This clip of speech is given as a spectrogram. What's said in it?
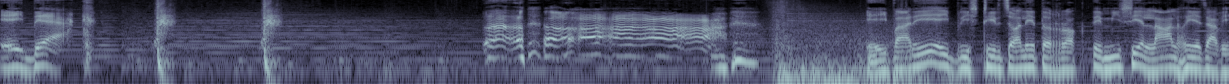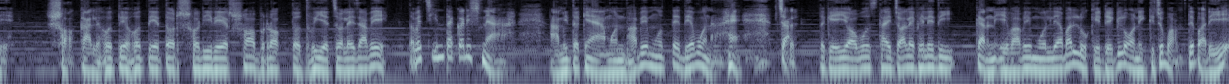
এই দেখ। এইবারে এই বৃষ্টির জলে তোর রক্তে মিশিয়ে লাল হয়ে যাবে। সকাল হতে হতে তোর শরীরের সব রক্ত ধুয়ে চলে যাবে। তবে চিন্তা করিস না আমি তোকে এমনভাবে মরতে দেব না। হ্যাঁ চল তোকে এই অবস্থায় জলে ফেলে দিই। কারণ এভাবে মরলে আবার লোকে দেখলে অনেক কিছু ভাবতে পারে।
